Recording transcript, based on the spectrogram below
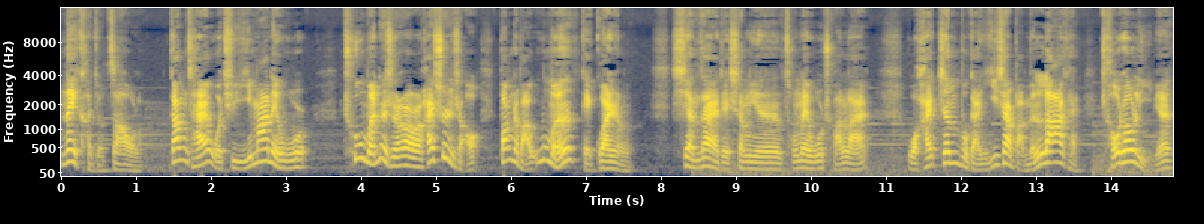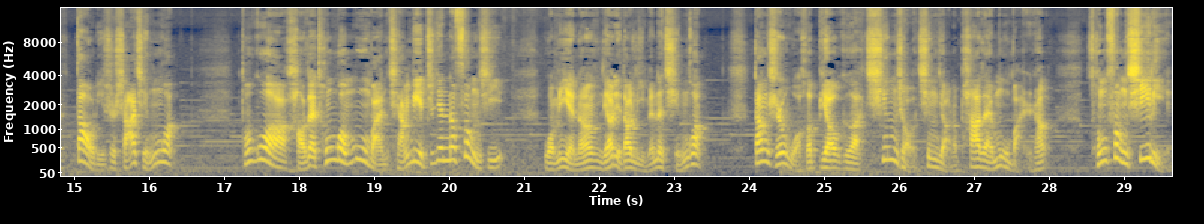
那可就糟了。刚才我去姨妈那屋，出门的时候还顺手帮着把屋门给关上了。现在这声音从那屋传来，我还真不敢一下把门拉开，瞅瞅里面到底是啥情况。不过好在通过木板墙壁之间的缝隙，我们也能了解到里面的情况。当时我和彪哥轻手轻脚地趴在木板上，从缝隙里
